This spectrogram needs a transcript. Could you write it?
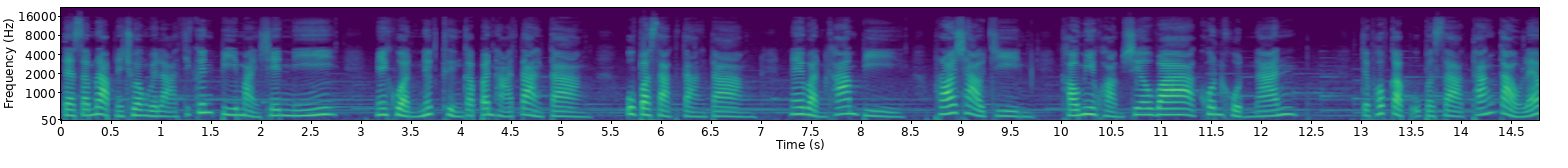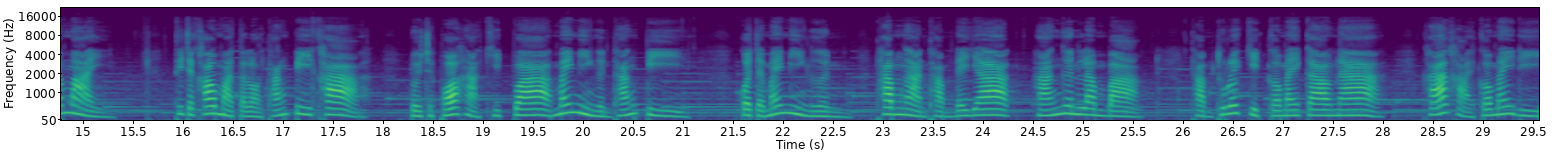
แต่สำหรับในช่วงเวลาที่ขึ้นปีใหม่เช่นนี้ ไม่ควรนึกถึงกับปัญหาต่างๆ อุปสรรคต่างๆ ในวันข้ามปี เพราะชาวจีนเขามีความเชื่อว่าคนคนนั้น จะพบกับอุปสรรคทั้งเก่าและใหม่ ที่จะเข้ามาตลอดทั้งปีค่ะ โดยเฉพาะหากคิดว่าไม่มีเงินทั้งปี ก็จะไม่มีเงินทำงานทำได้ยาก หาเงินลำบากทำธุรกิจก็ไม่ก้าวหน้า ค้าขายก็ไม่ดี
